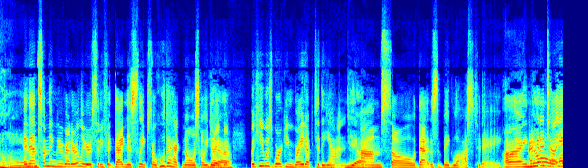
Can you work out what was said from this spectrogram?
Oh. And then something we read earlier said he died in his sleep. So who the heck knows how he died? Yeah. But but he was working right up to the end. Yeah. Um. So that was a big loss today. I know. I'm gonna tell you all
